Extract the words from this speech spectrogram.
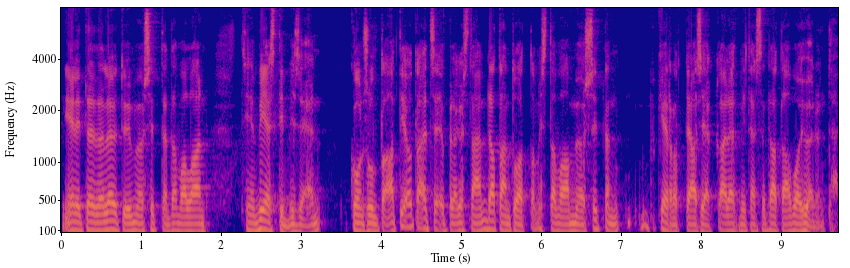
Niin, eli teiltä löytyy myös sitten tavallaan siihen viestimiseen konsultaatiota, että se ei ole pelkästään datan tuottamista, vaan myös sitten kerrotte asiakkaille, että miten se dataa voi hyödyntää.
